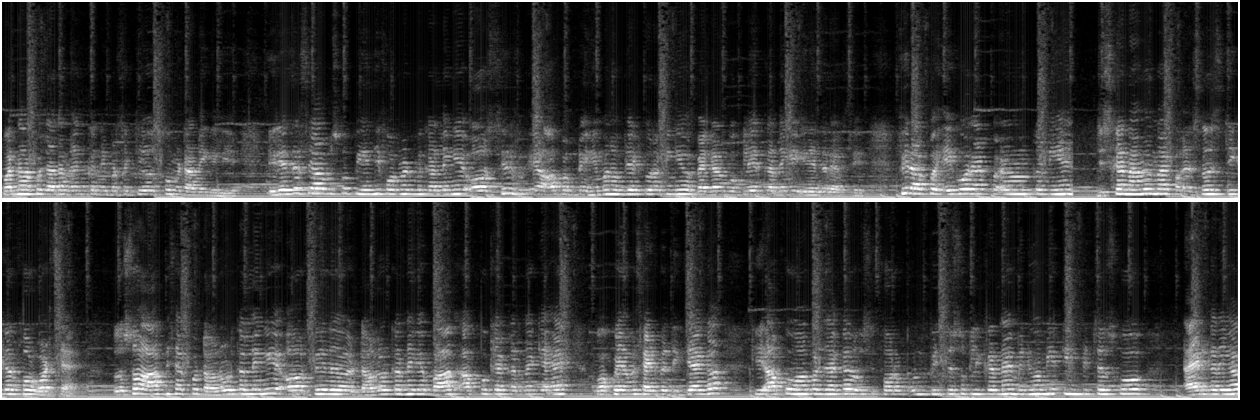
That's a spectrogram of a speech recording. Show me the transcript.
वरना आपको ज़्यादा मेहनत करनी पड़ सकती है उसको मिटाने के लिए। इरेजर से आप उसको पीएनजी फॉर्मेट में कर लेंगे और सिर्फ़ आप अपने ह्यूमन ऑब्जेक्ट को रखेंगे और बैकग्राउंड को क्लियर कर देंगे इरेजर ऐप से। फिर आपको एक और ऐप डाउनलोड करनी है, जिसका नाम है my personal sticker for WhatsApp दोस्तों, आप इस ऐप को डाउनलोड कर लेंगे और फिर डाउनलोड करने के बाद आपको क्या करना क्या है, वो आपको यहाँ पे साइड पर दिख जाएगा कि आपको वहाँ पर जाकर उस फॉर उन पिक्चर्स को क्लिक करना है। मिनिमम ये तीन पिक्चर्स को ऐड करेगा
